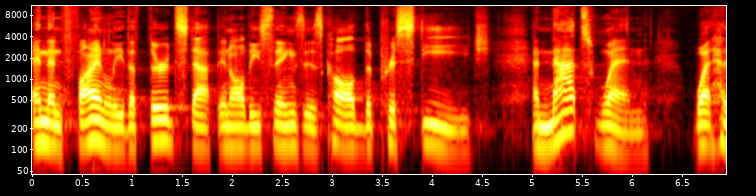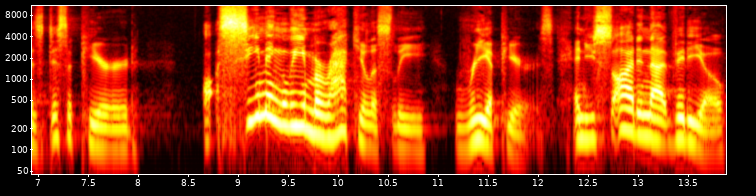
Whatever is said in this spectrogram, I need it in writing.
And then finally, the third step in all these things is called the prestige. And that's when what has disappeared uh, seemingly miraculously reappears. And you saw it in that video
